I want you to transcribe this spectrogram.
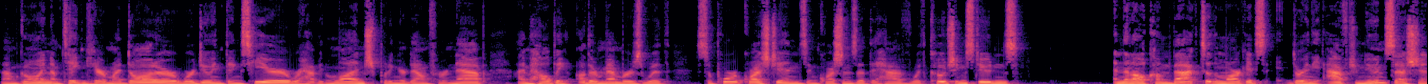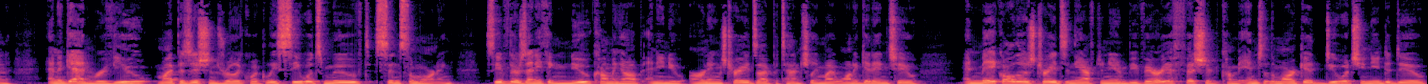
And I'm going, I'm taking care of my daughter. We're doing things here. We're having lunch, putting her down for a nap. I'm helping other members with support questions and questions that they have with coaching students. And then I'll come back to the markets during the afternoon session and again review my positions really quickly, see what's moved since the morning, see if there's anything new coming up, any new earnings trades I potentially might want to get into, and make all those trades in the afternoon. Be very efficient, come into the market, do what you need to do,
